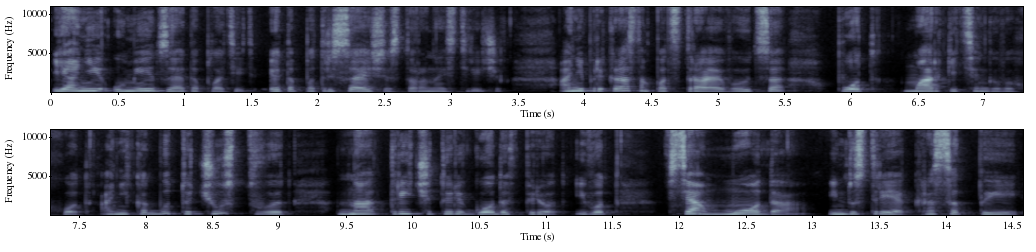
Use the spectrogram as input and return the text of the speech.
И они умеют за это платить. Это потрясающая сторона истеричек. Они прекрасно подстраиваются под маркетинговый ход. Они как будто чувствуют на 3-4 года вперед. И вот вся мода, индустрия красоты,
